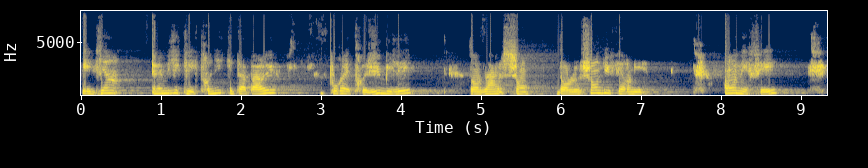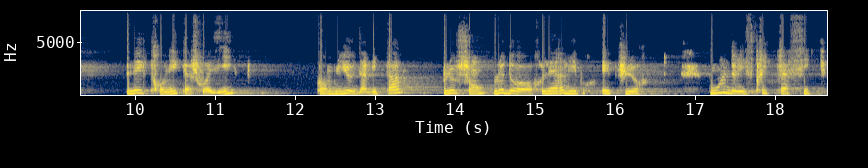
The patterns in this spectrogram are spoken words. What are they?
Eh bien, la musique électronique est apparue pour être jubilée dans un champ, dans le champ du fermier. En effet, l'électronique a choisi comme lieu d'habitat le champ, le dehors, l'air libre et pur, loin de l'esprit classique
